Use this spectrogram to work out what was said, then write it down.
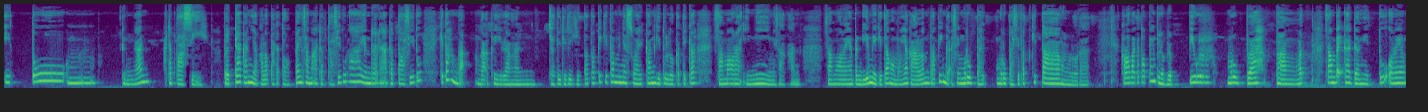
Itu um, dengan adaptasi. Beda kan ya kalau pakai topeng sama adaptasi itu lain. Karena adaptasi itu kita nggak nggak kehilangan jati diri kita tapi kita menyesuaikan gitu loh ketika sama orang ini misalkan. Sama orang yang pendiam ya kita ngomongnya kalem tapi nggak sih merubah merubah sifat kita menurut kalau pakai topeng bener-bener pure merubah banget. Sampai kadang itu orang yang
